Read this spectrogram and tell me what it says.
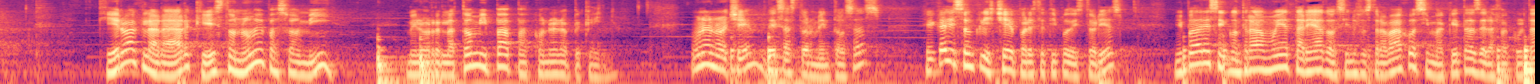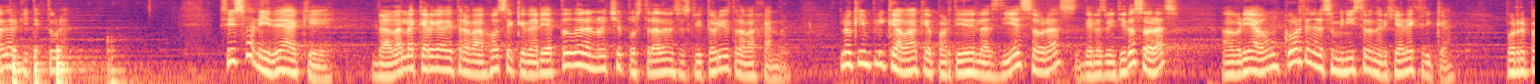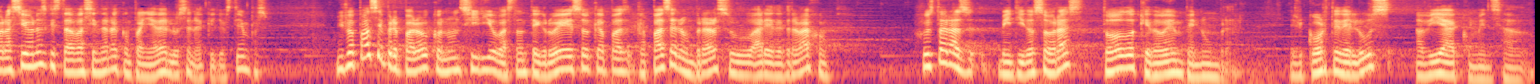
Quiero aclarar que esto no me pasó a mí. Me lo relató mi papá cuando era pequeño. Una noche de esas tormentosas, que casi son cliché para este tipo de historias, mi padre se encontraba muy atareado haciendo sus trabajos y maquetas de la Facultad de Arquitectura. Se hizo la idea que, dada la carga de trabajo, se quedaría toda la noche postrado en su escritorio trabajando, lo que implicaba que a partir de las 10 horas, de las 22 horas, habría un corte en el suministro de energía eléctrica, por reparaciones que estaba haciendo la compañía de luz en aquellos tiempos. Mi papá se preparó con un cirio bastante grueso, capaz, capaz de alumbrar su área de trabajo. Justo a las 22 horas, todo quedó en penumbra. El corte de luz había comenzado.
